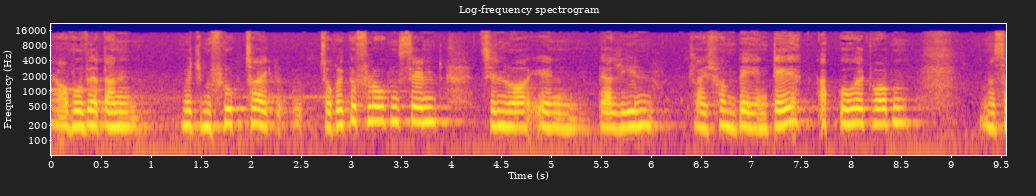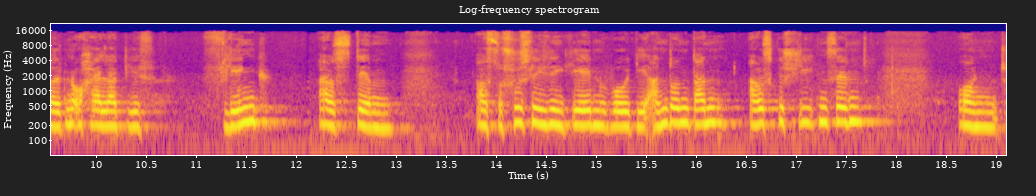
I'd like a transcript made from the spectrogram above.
Ja, wo wir dann mit dem Flugzeug zurückgeflogen sind, sind wir in Berlin gleich vom BND abgeholt worden. Wir sollten auch relativ flink aus, dem, aus der Schusslinie gehen, wo die anderen dann ausgestiegen sind. Und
